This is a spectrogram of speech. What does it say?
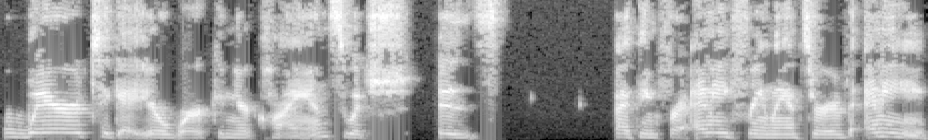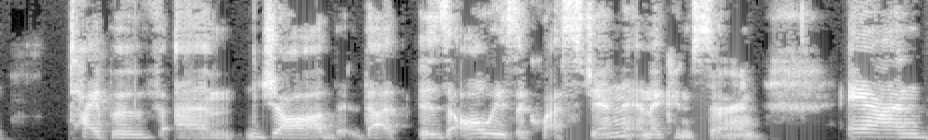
where to get your work and your clients, which is, I think for any freelancer of any type of um, job, that is always a question and a concern. And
